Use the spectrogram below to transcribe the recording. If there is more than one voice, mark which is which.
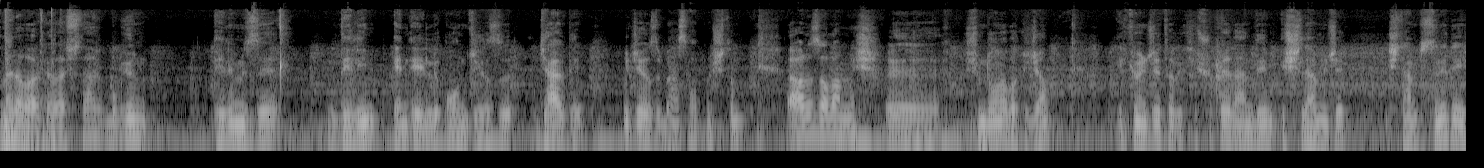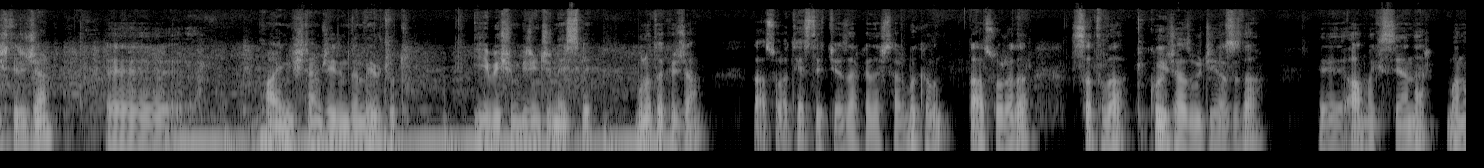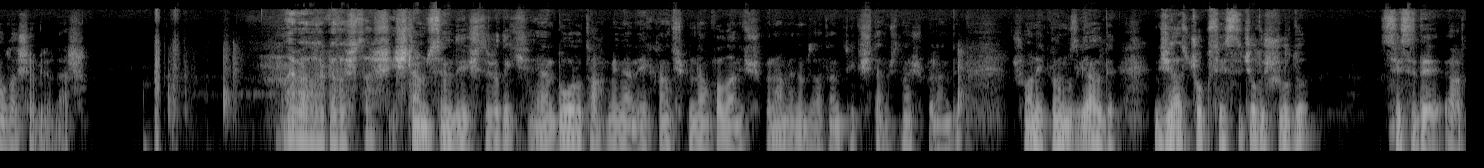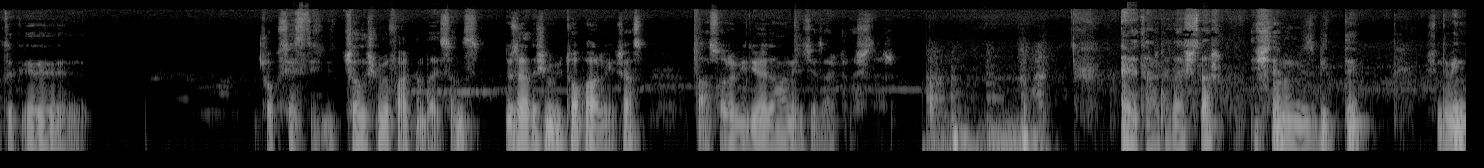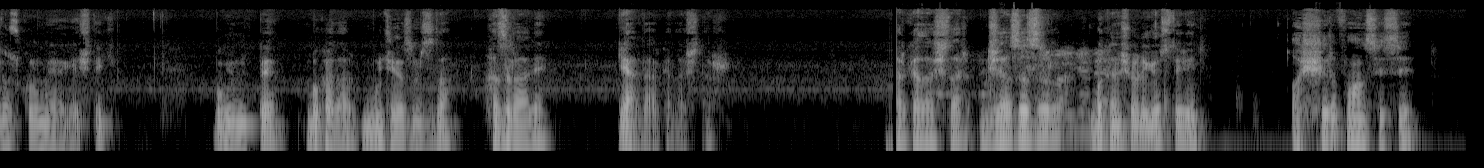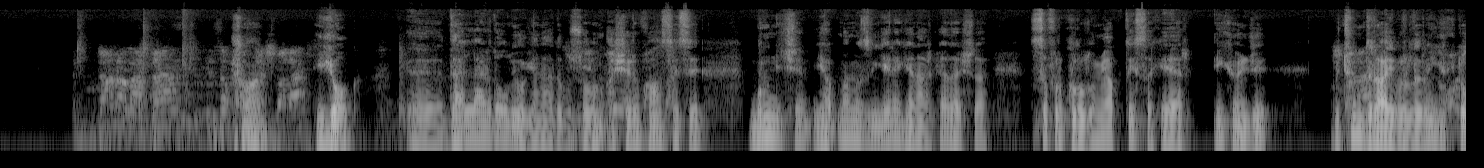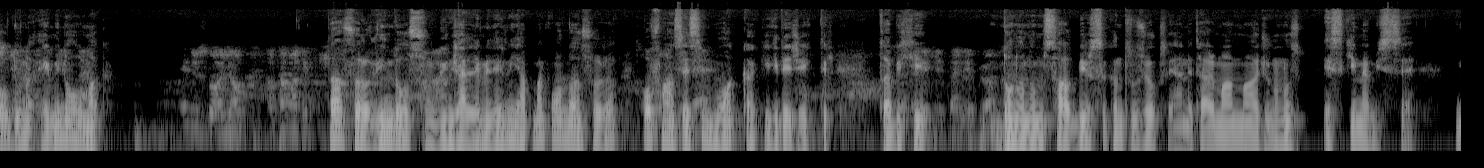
Speaker 1: Merhaba arkadaşlar. Bugün elimize Delin N5010 cihazı geldi. Bu cihazı ben satmıştım. E, Arızalanmış. E, şimdi ona bakacağım. İlk önce tabii ki şüphelendiğim işlemci. İşlemcisini değiştireceğim. E, aynı işlemci elimde mevcut. i5'in birinci nesli. Bunu takacağım. Daha sonra test edeceğiz arkadaşlar. Bakalım. Daha sonra da satıla koyacağız bu cihazı da. Almak isteyenler bana ulaşabilirler. Evet arkadaşlar işlemcisini değiştirdik. Yani doğru tahmin yani ekran çipinden falan hiç şüphelenmedim zaten. Tek işlemciden şüphelendim. Şu an ekranımız geldi. Cihaz çok sesli çalışıyordu. Sesi de artık e, çok sesli çalışmıyor farkındaysanız. Düzeldi. Şimdi bir toparlayacağız. Daha sonra videoya devam edeceğiz arkadaşlar. Evet arkadaşlar işlemimiz bitti. Şimdi Windows kurmaya geçtik. Bugünlük de bu kadar. Bu cihazımız da hazır hale geldi arkadaşlar. Arkadaşlar cihaz hazır. Bakın şöyle göstereyim. Aşırı fan sesi şu an yok. Ee, derlerde oluyor genelde bu sorun. Aşırı fan sesi. Bunun için yapmamız gereken arkadaşlar sıfır kurulum yaptıysak eğer ilk önce bütün driverların yüklü olduğunu emin olmak daha sonra Windows'un güncellemelerini yapmak ondan sonra o fan sesi muhakkak ki gidecektir. Tabii ki donanımsal bir sıkıntınız yoksa yani termal macununuz eskimemişse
